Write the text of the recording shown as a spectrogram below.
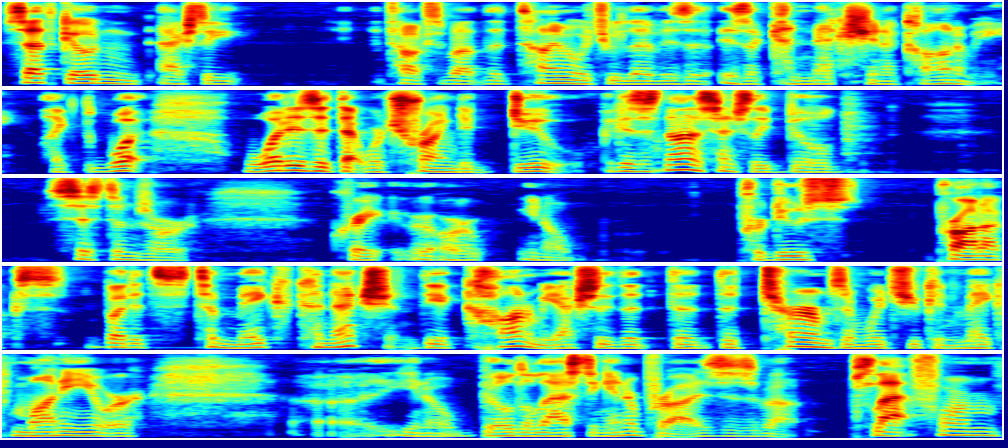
Seth Godin actually talks about the time in which we live is a, is a connection economy. Like what what is it that we're trying to do? Because it's not essentially build systems or create or you know produce products, but it's to make connection. The economy, actually, the the the terms in which you can make money or uh, you know build a lasting enterprise is about platform,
